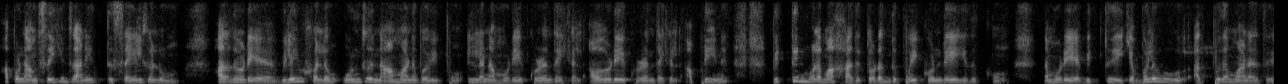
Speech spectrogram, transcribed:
அப்போ நாம் செய்கின்ற அனைத்து செயல்களும் அதனுடைய விளைவுகளும் ஒன்று நாம் அனுபவிப்போம். இல்லை நம்முடைய குழந்தைகள் அவருடைய குழந்தைகள் அப்படின்னு வித்தின் மூலமாக அது தொடர்ந்து போய்க்கொண்டே இருக்கும். நம்முடைய வித்து எவ்வளவு அற்புதமானது.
